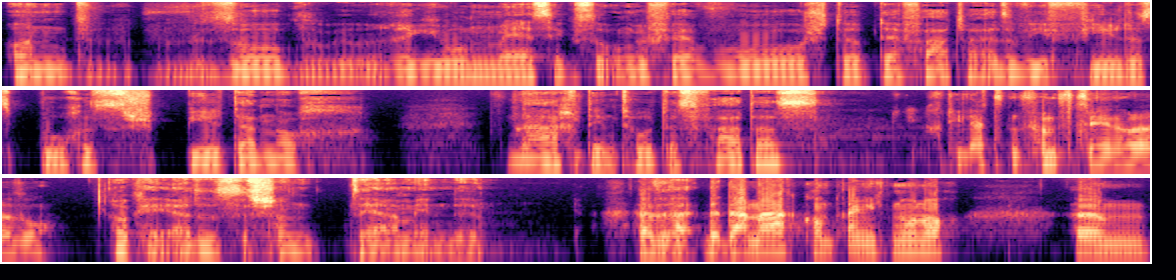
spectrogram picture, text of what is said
Und so regionmäßig so ungefähr, wo stirbt der Vater? Also wie viel des Buches spielt dann noch nach dem Tod des Vaters? Die letzten 15 oder so. Okay, also es ist schon sehr am Ende. Also äh, danach kommt eigentlich nur noch, ähm,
